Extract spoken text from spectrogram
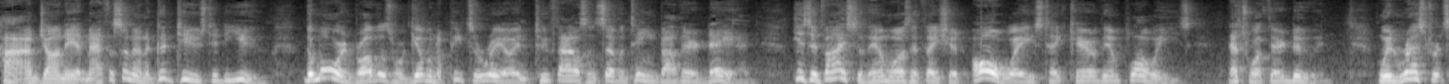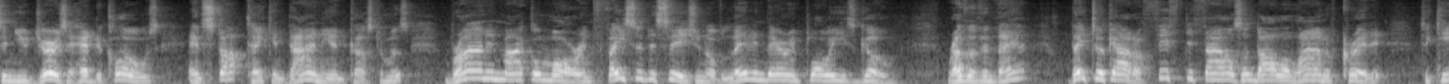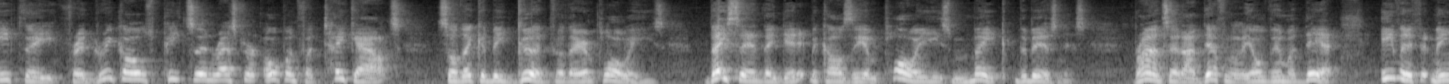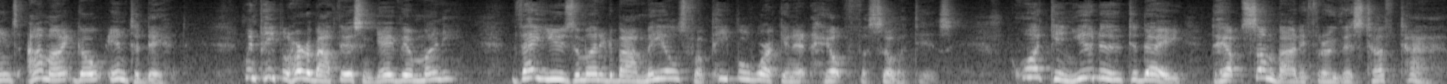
Hi, I'm John Ed Mathison, and a good Tuesday to you. The Morin brothers were given a pizzeria in 2017 by their dad. His advice to them was that they should always take care of the employees. That's what they're doing. When restaurants in New Jersey had to close and stop taking dine in customers, Brian and Michael Morin faced a decision of letting their employees go. Rather than that, they took out a $50,000 line of credit to keep the Frederico's Pizza and Restaurant open for takeouts so they could be good for their employees. They said they did it because the employees make the business. Brian said, I definitely owe them a debt, even if it means I might go into debt. When people heard about this and gave them money, they used the money to buy meals for people working at health facilities. What can you do today to help somebody through this tough time?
